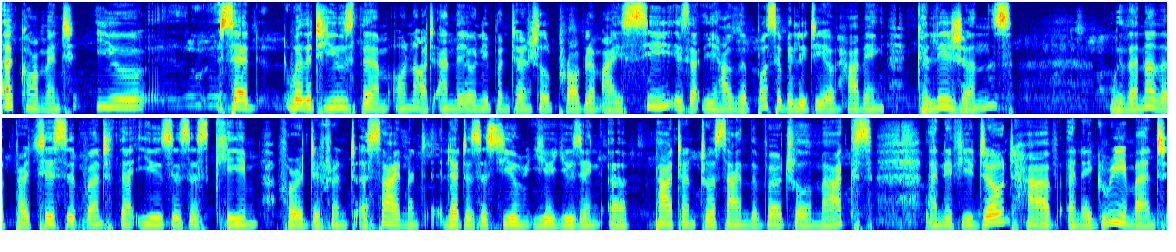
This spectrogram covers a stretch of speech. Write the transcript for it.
A comment. You said whether to use them or not, and the only potential problem I see is that you have the possibility of having collisions with another participant that uses a scheme for a different assignment. Let us assume you're using a pattern to assign the virtual MACs. And if you don't have an agreement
